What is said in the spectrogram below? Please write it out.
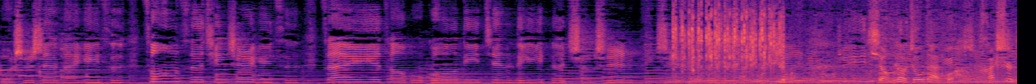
过是深爱一次，从此情止于此，再也逃不过你建立的城池。哟，想不到周大夫还是赌。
